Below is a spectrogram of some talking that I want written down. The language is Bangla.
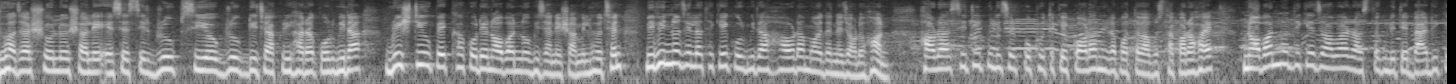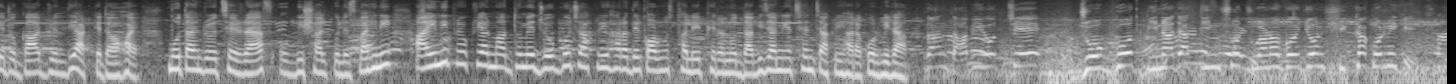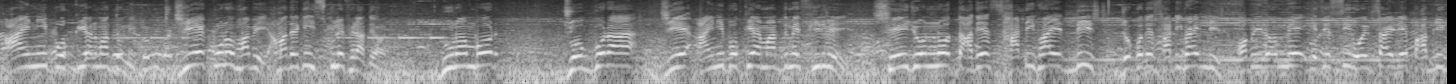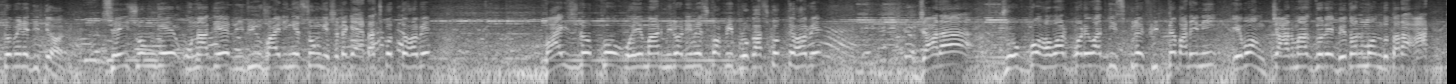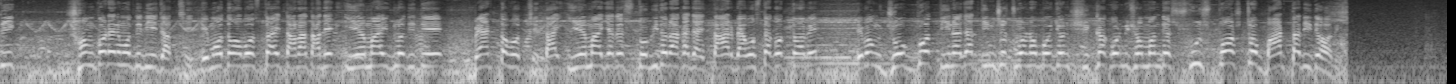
দু হাজার ষোলো সালে এসএসসির গ্রুপ সি ও গ্রুপ ডি চাকরিহারা কর্মীরা বৃষ্টি উপেক্ষা করে নবান্ন অভিযানে সামিল হয়েছেন। বিভিন্ন জেলা থেকে কর্মীরা হাওড়া ময়দানে জড়ো হন। হাওড়া সিটি পুলিশের পক্ষ থেকে কড়া নিরাপত্তা ব্যবস্থা করা হয়। নবান্ন দিকে যাওয়ার রাস্তাগুলিতে ব্যারিকেড ও গার্ড রেল দিয়ে আটকে দেওয়া হয়। মোতায়েন রয়েছে র্যাফ ও বিশাল পুলিশ বাহিনী। আইনি প্রক্রিয়ার মাধ্যমে যোগ্য চাকরিহারাদের কর্মস্থলে ফেরানোর দাবি জানিয়েছেন চাকরিহারা কর্মীরা। দাবি হচ্ছে, যোগ্য তিন হাজার তিনশো চুরানব্বই জন শিক্ষাকর্মীকে আইনি প্রক্রিয়ার মাধ্যমে যে কোনোভাবে আমাদেরকে স্কুলে ফেরাতে হবে। দু নম্বর, যোগ্যরা যে আইনি প্রক্রিয়ার মাধ্যমে ফিরবে, সেই জন্য তাদের সার্টিফাইড লিস্ট যোগ্যদের সার্টিফাইড লিস্ট অবিলম্বে এসএসসির ওয়েবসাইটে পাবলিক ডোমেনে দিতে হবে। সেই সঙ্গে ওনাদের রিভিউ ফাইলিংয়ের সঙ্গে সেটাকে অ্যাটাচ করতে হবে। বাইশ lakh OMR mirror image copy প্রকাশ করতে হবে। যারা যোগ্য হওয়ার পরেও আজকে স্কুলে ফিরতে পারেনি এবং চার মাস ধরে বেতন বন্ধ, তারা আর্থিক সংকটের মধ্যে দিয়ে যাচ্ছে। এমতো অবস্থায় তারা তাদের ইএমআইগুলো দিতে ব্যর্থ হচ্ছে। তাই ইএমআই যাতে স্থগিত রাখা যায়, তার ব্যবস্থা করতে হবে এবং যোগ্য তিন হাজার তিনশো চুরানব্বই জন শিক্ষাকর্মী সম্বন্ধে সুস্পষ্ট বার্তা দিতে হবে।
